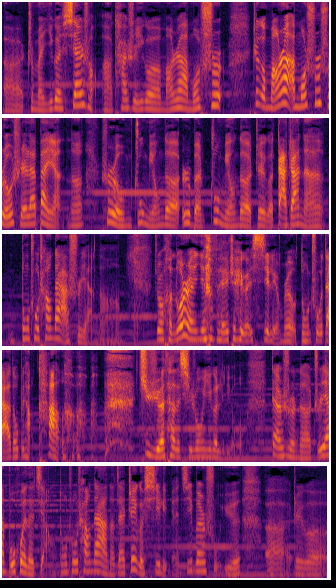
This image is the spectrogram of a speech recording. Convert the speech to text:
呃这么一个先生啊，他是一个盲人按摩师。这个盲人按摩师是由谁来扮演呢？是我们著名的日本著名的这个大渣男东出昌大饰演的啊。就是很多人因为这个戏里面有东出，大家都不想看了，拒绝他的其中一个理由。但是呢，直言不讳的讲，东出昌大呢，在这个戏里面基本属于呃这个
